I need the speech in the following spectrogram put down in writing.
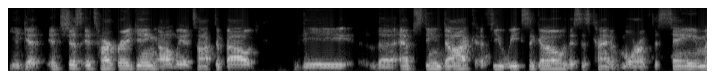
You get it's just it's heartbreaking. Um, we had talked about the the Epstein doc a few weeks ago. This is kind of more of the same.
